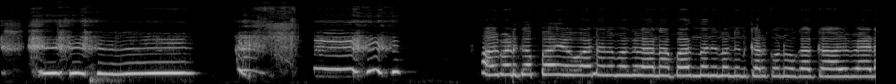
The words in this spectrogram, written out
ಅಳ್ಬೇಡ್ಗಪ್ಪ ಯವ್ವ, ನನ್ನ ಮಗಳ, ನಾ ಬಂದನಿಲ್ಲ ನಿನ್ನ ಕರ್ಕೊಂಡು ಹೋಗಾಕ ಅಳ್ಬೇಡ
